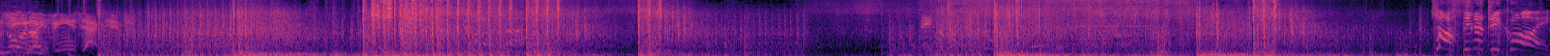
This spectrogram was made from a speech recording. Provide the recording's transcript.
I'm low on ammo. UAV is active. Tossing a decoy!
